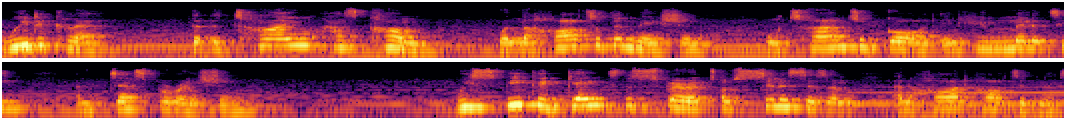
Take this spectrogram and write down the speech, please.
We declare that the time has come when the heart of the nation will turn to God in humility and desperation. We speak against the spirit of cynicism and hard heartedness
